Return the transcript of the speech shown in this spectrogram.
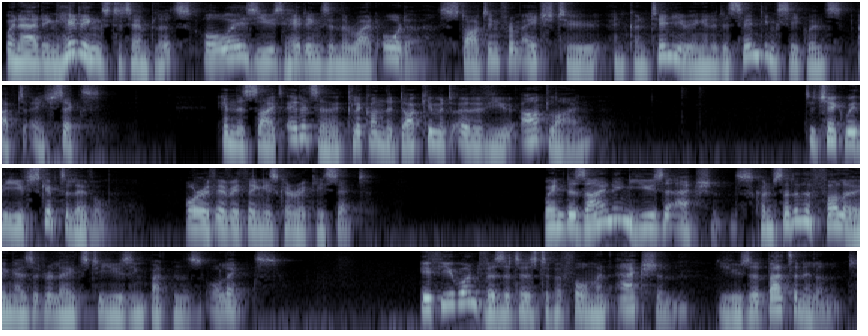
When adding headings to templates, always use headings in the right order, starting from H2 and continuing in a descending sequence up to H6. In the site editor, click on the Document Overview outline to check whether you've skipped a level or if everything is correctly set. When designing user actions, consider the following as it relates to using buttons or links. If you want visitors to perform an action, use a button element.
